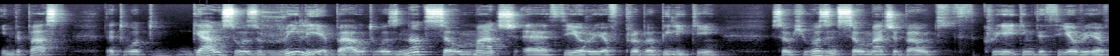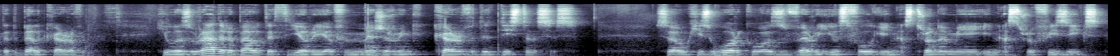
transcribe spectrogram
in the past that what Gauss was really about was not so much a theory of probability. So he wasn't so much about creating the theory of that bell curve. He was rather about a theory of measuring curved distances. So his work was very useful in astronomy, in astrophysics,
